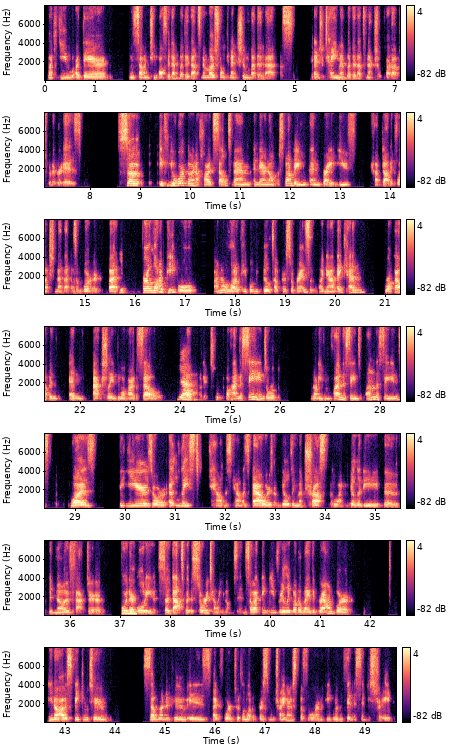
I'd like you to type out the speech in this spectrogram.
like you are there with something to offer them, whether that's an emotional connection, whether that's entertainment, whether that's an actual product, whatever it is. So if you're going to hard sell to them and they're not responding, then great, you've have data collection that that doesn't work. But yeah. for a lot of people, I know a lot of people who built up personal brands at the point now they can rock up and and actually do a hard sell. Yeah. But it took behind the scenes, or not even behind the scenes, on the scenes, was the years or at least countless, countless hours of building the trust, the likability, the the know factor for mm-hmm. their audience. So that's where the storytelling comes in. So I think you've really got to lay the groundwork. You know, I was speaking to someone who is I've worked with a lot of personal trainers before and people in the fitness industry.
